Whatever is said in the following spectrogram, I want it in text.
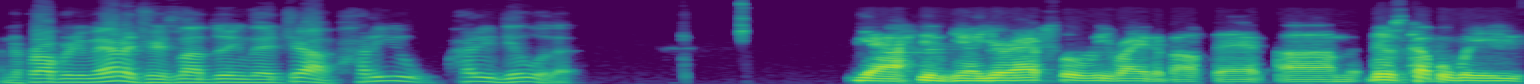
and the property manager is not doing their job. How do you how do you deal with that? Yeah, you know, you're absolutely right about that. Um, there's a couple ways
